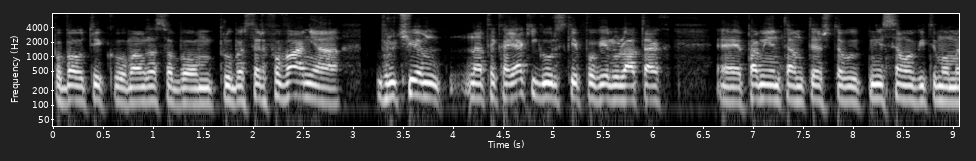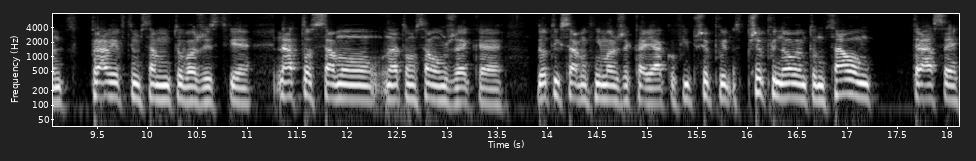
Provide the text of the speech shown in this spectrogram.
po Bałtyku, mam za sobą próbę surfowania. Wróciłem na te kajaki górskie po wielu latach. E, pamiętam też, to był niesamowity moment, prawie w tym samym towarzystwie, na, to samą, na tą samą rzekę, do tych samych niemalże kajaków i przepłyn- przepłynąłem tą całą trasę,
